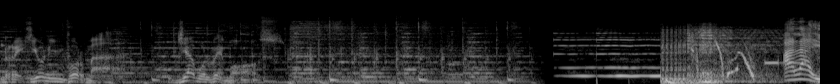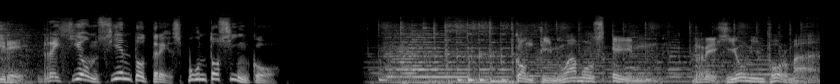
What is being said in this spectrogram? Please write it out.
Región Informa. Ya volvemos. Al aire, región 103.5. Continuamos en región Informa.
